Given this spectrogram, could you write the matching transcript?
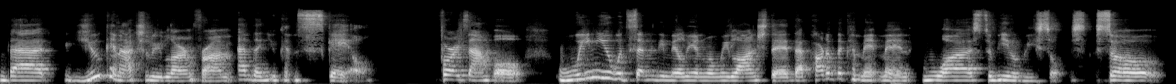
that you can actually learn from and then you can scale? For example, we knew with 70 million when we launched it that part of the commitment was to be a resource. So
